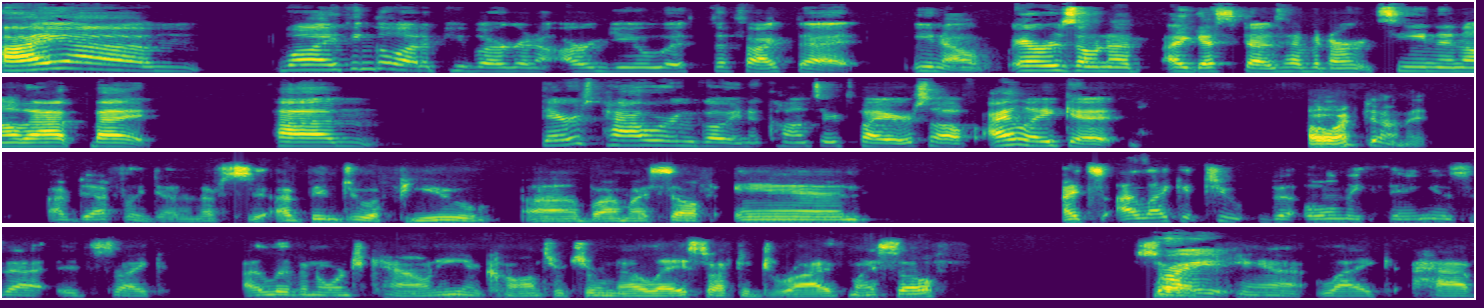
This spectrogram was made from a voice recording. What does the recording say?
I um well, I think a lot of people are going to argue with the fact that, you know, Arizona I guess does have an art scene and all that, but um there's power in going to concerts by yourself. I like it. Oh, I've done it. I've definitely done it. I've I've been to a few uh, by myself, and it's I like it too. The only thing is that it's like I live in Orange County, and concerts are in LA, so I have to drive myself. So Right. I can't like have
